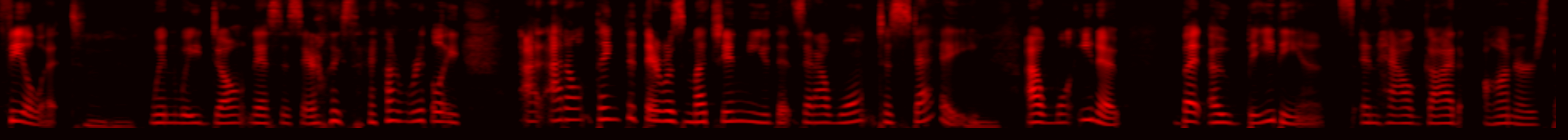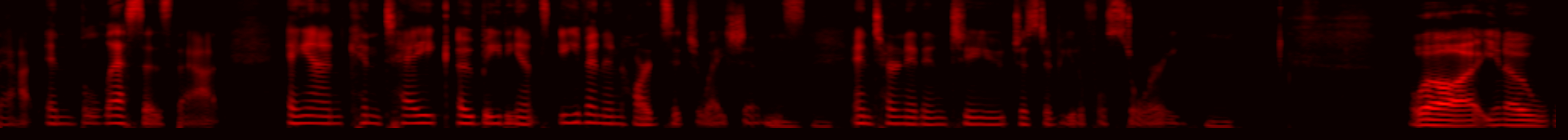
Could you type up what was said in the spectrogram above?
feel it Mhm. when we don't necessarily say I really I, I don't think that there was much in you that said I want to stay Mm. I want, you know, but obedience and how God honors that and blesses that and can take obedience even in hard situations Mhm. and turn it into just a beautiful story. Well, I, you know,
